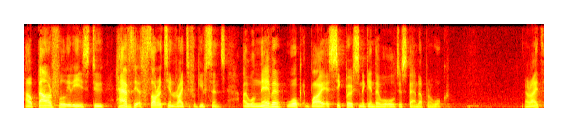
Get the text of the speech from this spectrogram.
how powerful it is to have the authority and right to forgive sins, I will never walk by a sick person again. They will all just stand up and walk. All right?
